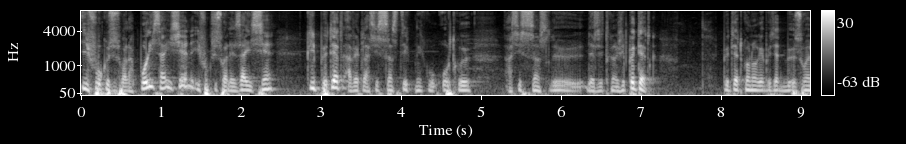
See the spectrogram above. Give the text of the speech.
Il faut que ce soit la police haïtienne, il faut que ce soit les Haïtiens qui, peut-être avec l'assistance technique ou autre assistance des étrangers, peut-être, peut-être qu'on aurait peut-être besoin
